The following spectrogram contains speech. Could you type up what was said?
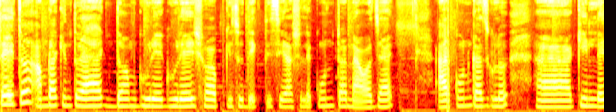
তাই তো আমরা কিন্তু একদম ঘুরে ঘুরে সব কিছু দেখতেছি আসলে কোনটা নেওয়া যায় আর কোন গাছগুলো কিনলে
